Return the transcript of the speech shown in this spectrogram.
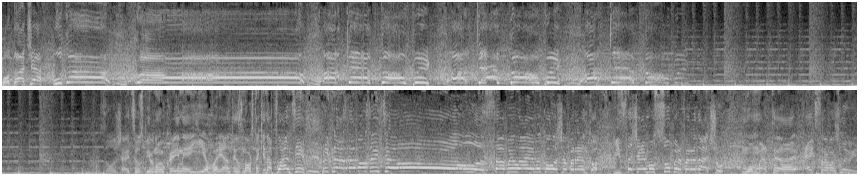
Подача. Удар! Гол! Артем Довбик! Артем Довбик! Артем Довбик! Залишається у збірної України. Є варіанти знову ж таки на фланзі. Прекрасна позиція! Забиває Микола Шапаренко. Відзначаємо суперпередачу. Момент е, екстра важливий.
